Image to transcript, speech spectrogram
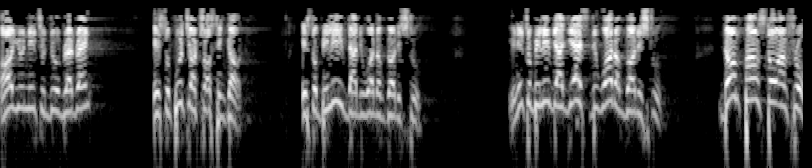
All you need to do, brethren, is to put your trust in God. Is to believe that the word of God is true. You need to believe that yes, the word of God is true. Don't pound to and fro.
